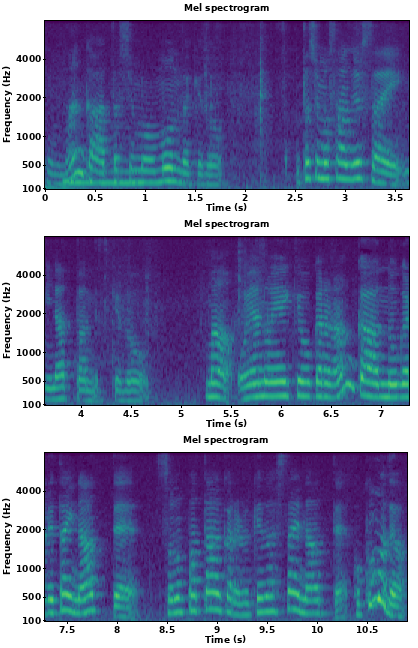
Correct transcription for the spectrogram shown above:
でもなんか私も思うんだけど私も30歳になったんですけどまあ親の影響からなんか逃れたいなってそのパターンから抜け出したいなってここまでは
